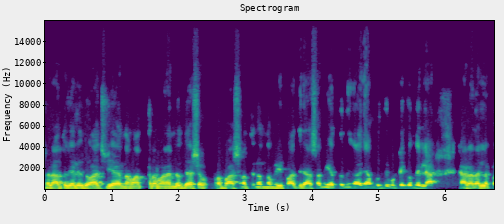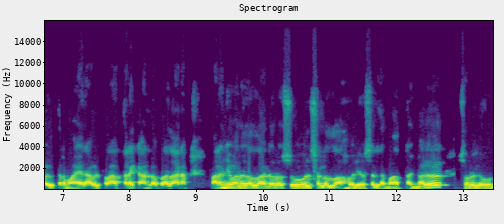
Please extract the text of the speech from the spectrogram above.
സ്വലാത്ത് ചൊല്ലി ദ്വാ ചെയ്യുക എന്ന് മാത്രമാണ് എന്റെ ഉദ്ദേശം. പ്രഭാഷണത്തിനൊന്നും ഈ പാതിരാ സമയത്ത് നിങ്ങളെ ഞാൻ ബുദ്ധിമുട്ടിക്കുന്നില്ല. കാരണം നല്ല പവിത്രമായ രാവിലെ പ്രാർത്ഥനക്കാണല്ലോ പ്രധാനം. പറഞ്ഞു വന്നത് അള്ളാഹിന്റെ റസൂൽ സല്ലാഹു അലൈഹി വസല്ലമ തങ്ങൾ സ്വർഗവും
